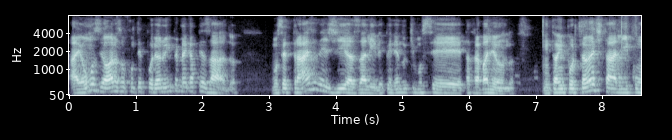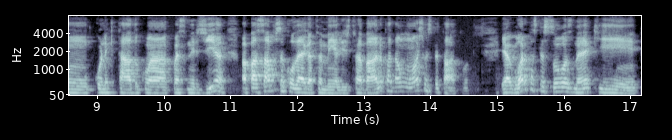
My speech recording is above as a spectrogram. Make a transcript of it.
Aí 11 horas um contemporâneo hiper mega pesado. Você traz energias ali, dependendo do que você está trabalhando. Então é importante estar ali com, conectado com, a, com essa energia para passar para o seu colega também ali de trabalho para dar um ótimo espetáculo. E agora para as pessoas né, que,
